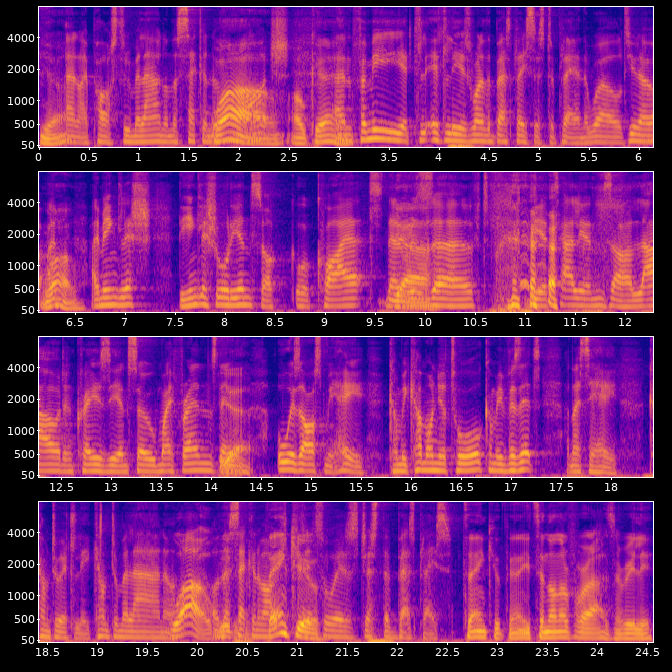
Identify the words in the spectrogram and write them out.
Yeah. and I pass through Milan on the second of Wow, March. okay. And for me, It- Italy is one of the best places to play in the world. You know, Wow. I'm, I'm English. The English audience are, are quiet. They're Yeah. reserved. the Italians are loud and crazy. And so my friends, they Yeah. always ask me, "Hey, can we come on your tour? Can we visit?" And I say, "Hey, come to Italy. Come to Milan." Or, Wow, on the second of March. Thank you. It's always just the best place. Thank you. It's an honor for us, really.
